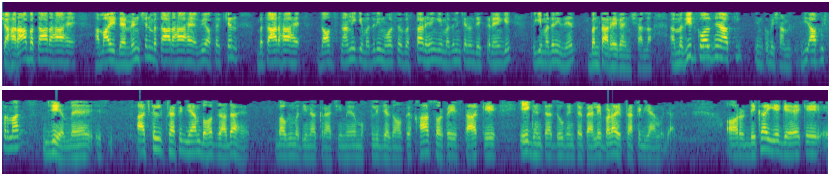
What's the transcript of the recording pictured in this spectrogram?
شاہراہ بتا رہا ہے، ہماری ڈائمینشن بتا رہا ہے وے آف ایکشن بتا رہا ہے۔ دعوت اسلامی کے مدنی ماحول سے بستہ رہیں گے، مدنی چینل دیکھتے رہیں گے تو یہ مدنی ذہن بنتا رہے گا انشاءاللہ۔ مزید کالز ہیں آپ کی، ان کو بھی شامل۔ جی آپ کچھ فرما رہے ہیں؟ جی میں آج کل ٹریفک جام بہت زیادہ ہے۔ باب المدینہ، کراچی میں مختلف جگہوں پہ، خاص طور پہ افطار کے ایک گھنٹہ، دو گھنٹے پہلے بڑا ٹریفک جام ہو جاتا ہے۔ اور دیکھا یہ گیا ہے کہ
